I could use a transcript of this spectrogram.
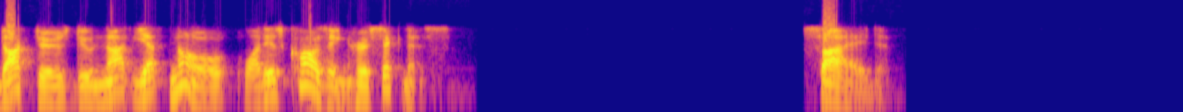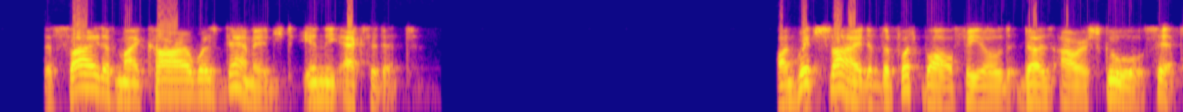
Doctors do not yet know what is causing her sickness. Side. The side of my car was damaged in the accident. On which side of the football field does our school sit?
